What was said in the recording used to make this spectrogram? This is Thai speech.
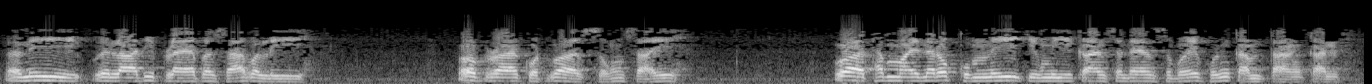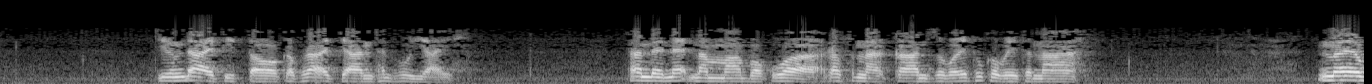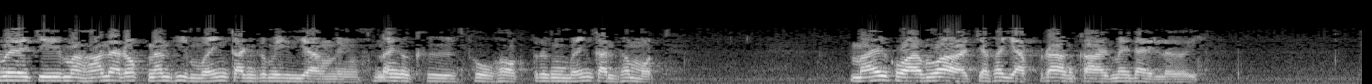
อันนี้เวลาที่แปลภาษาบาลี ก็ปรากฏว่าสงสัย ว่าทำไมนรกขุมนี้จึงมีการแสดงเสวยผลกรรมต่างกัน จึงได้ติดต่อกับพระอาจารย์ท่านผู้ใหญ่ ท่านได้แนะนำมาบอกว่าลักษณะการเสวยทุกขเวทนา ในเวจีมหานรกนั้นที่เหมือนกันก็มีอย่างหนึ่ง นั่นก็คือถูกหอกตรึงเหมือนกันทั้งหมด หมายความว่าจะขยับร่างกายไม่ได้เลย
